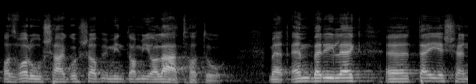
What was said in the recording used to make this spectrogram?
az valóságosabb, mint ami a látható mert emberileg teljesen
